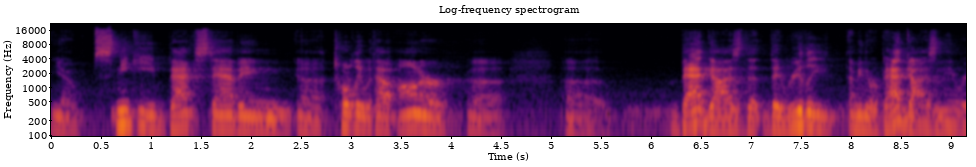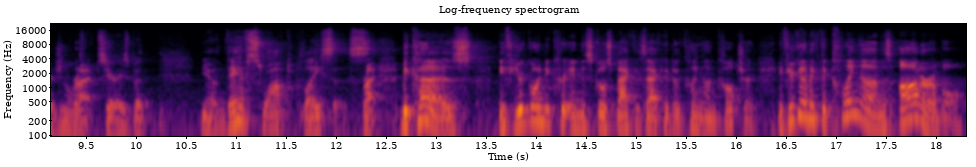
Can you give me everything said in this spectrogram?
you know sneaky backstabbing, uh, totally without honor uh, uh, bad guys that they really. I mean, they were bad guys in the original Right. series, but you know, they have swapped places. Right. Because if you're going to create, and this goes back exactly to the Klingon culture, if you're going to make the Klingons honorable,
